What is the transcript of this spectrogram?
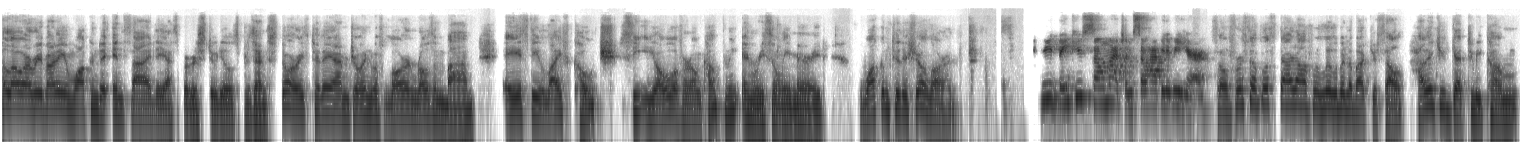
Hello, everybody, and welcome to Inside the Asperger Studios Present Stories. Today, I'm joined with Lauren Rosenbaum, ASD life coach, CEO of her own company, and recently married. Welcome to the show, Lauren. Reed, thank you so much. I'm so happy to be here. So, first off, let's start off with a little bit about yourself. How did you get to become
